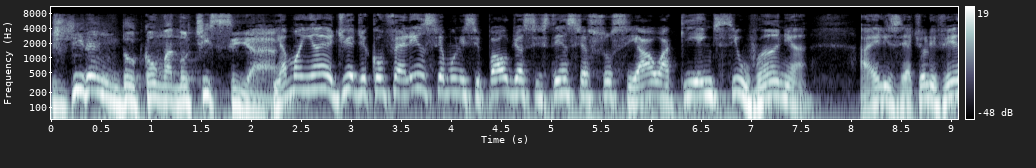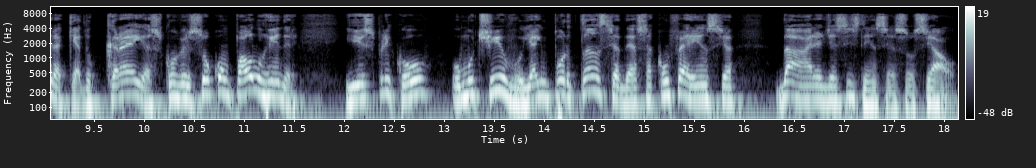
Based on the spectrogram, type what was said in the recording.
Girando com a notícia. E amanhã é dia de Conferência Municipal de Assistência Social aqui em Silvânia. A Elisete Oliveira, que é do CREAS, conversou com Paulo Render e explicou o motivo e a importância dessa conferência da área de assistência social.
